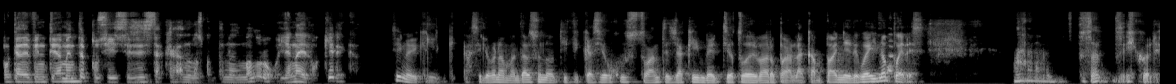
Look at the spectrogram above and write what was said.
Porque definitivamente, pues sí, sí, se está cagando los pantalones Maduro, güey. Ya nadie lo quiere, cabrón. Sí, no, y que, así le van a mandar su notificación justo antes, ya que invirtió todo el varo para la campaña y de, güey, no puedes. Ah, pues, ah, híjole,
